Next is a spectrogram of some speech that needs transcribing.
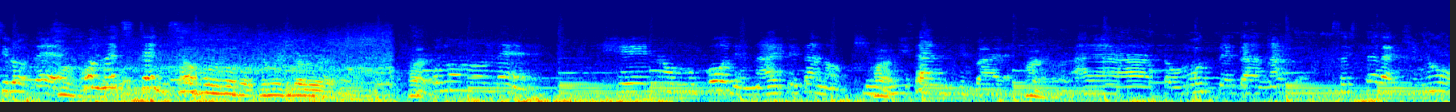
白でこんなちっちゃいんですよ。そうそうそう、手のひらぐらい。はい。このね、塀の向こうで泣いてたの、昨日はい2、3日前。はいあらーと思ってたな。そしたら昨日は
